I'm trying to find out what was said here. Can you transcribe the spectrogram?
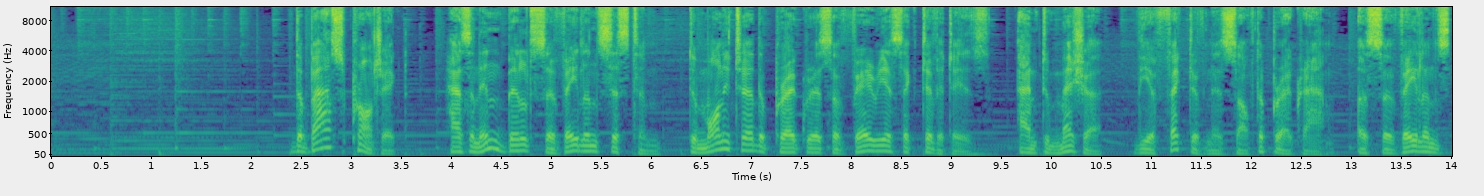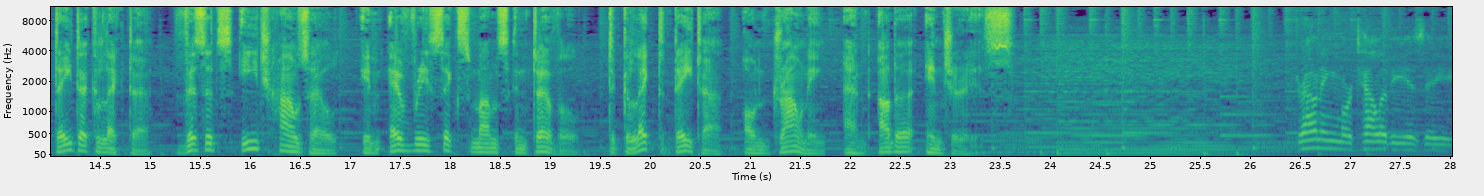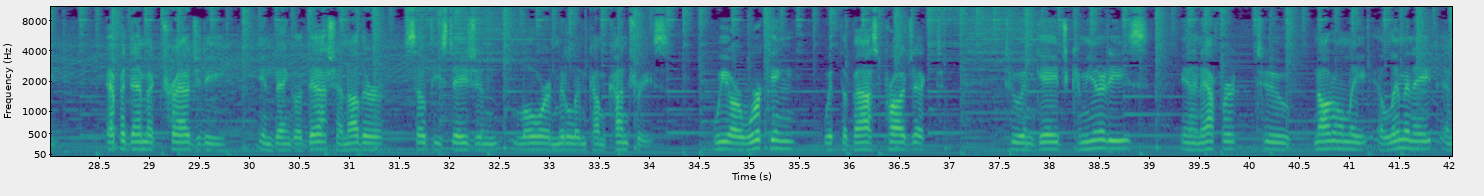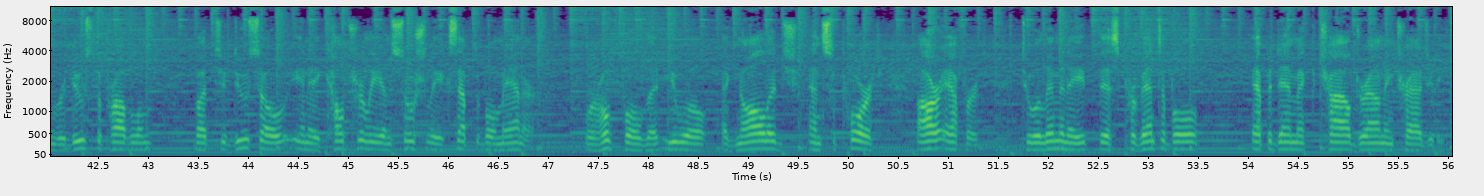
The BASS project has an inbuilt surveillance system to monitor the progress of various activities and to measure the effectiveness of the program. A surveillance data collector visits each household in every six months interval to collect data on drowning and other injuries. Drowning mortality is a epidemic tragedy in Bangladesh and other Southeast Asian lower and middle income countries. We are working with the BASS project to engage communities in an effort to not only eliminate and reduce the problem, but to do so in a culturally and socially acceptable manner. We're hopeful that you will acknowledge and support our effort to eliminate this preventable epidemic child drowning tragedy.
